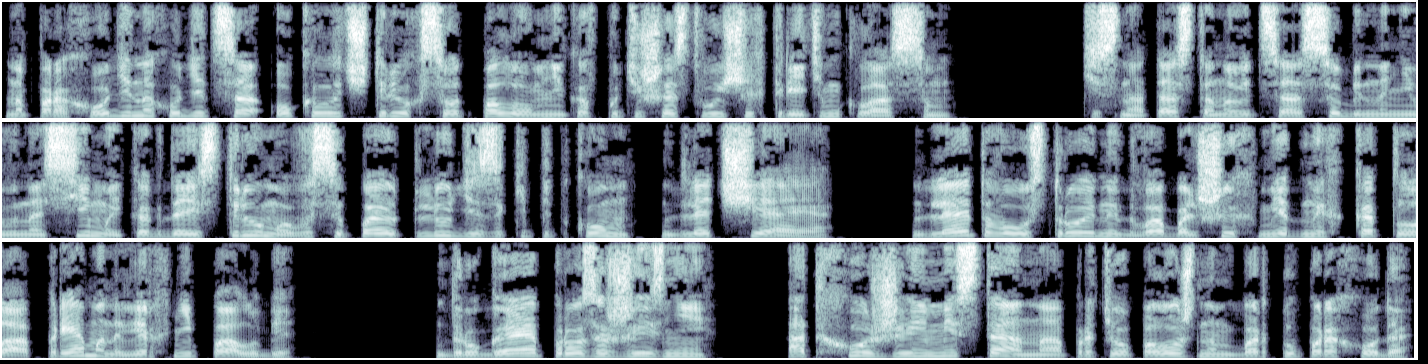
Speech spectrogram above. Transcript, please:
на пароходе находится около 400 паломников, путешествующих третьим классом. Теснота становится особенно невыносимой, когда из трюма высыпают люди за кипятком для чая – для этого устроены два больших медных котла прямо на верхней палубе. Другая проза жизни — отхожие места на противоположном борту парохода,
